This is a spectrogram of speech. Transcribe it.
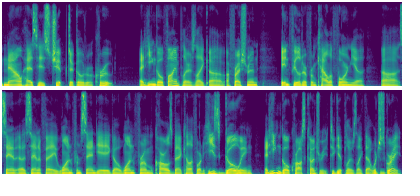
now has his chip to go to recruit, and he can go find players like uh, a freshman infielder from California uh, San, uh, Santa Fe, one from San Diego, one from Carlsbad, California. He's going and he can go cross country to get players like that, which is great.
